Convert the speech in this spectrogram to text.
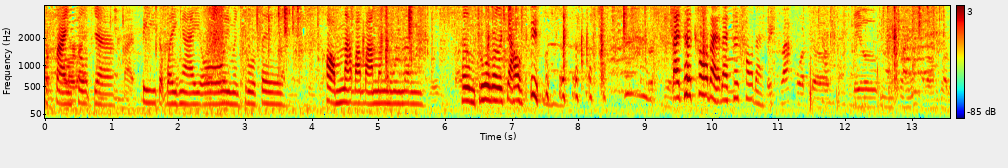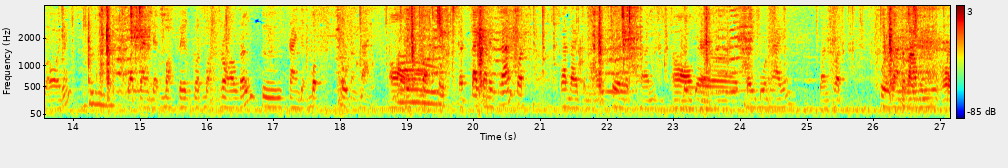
ក one សែង scarf. សូត្រចា2ម៉ែត្រ2ទៅ3ថ្ងៃអូយមិនស្រួលទេខំណាស់បានបាននឹងមួយនឹងធ្វើមិនស្រួលរើចោលទៀត តែធ្វើខុសដែរដែរធ្វើខុសដែរពេលខ្លះគាត់ពេលថ្ងៃខ្លាំងអារម្មណ៍គាត់ល្អអញ្ចឹងគាត់តែងតែបោះពេលគាត់បោះត្រល់ទៅគឺតែងតែបុកសូត្រនឹងដែរអូបោះសូត្រគាត់ដាច់កាន់តែច្រើនគាត់គាត់តែចំណាយពេលច្រើនអូដូចអូខេ3 4ថ្ងៃហ្នឹងបានគាត់ធ្វើបាន Wow. ឡើង Oh,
